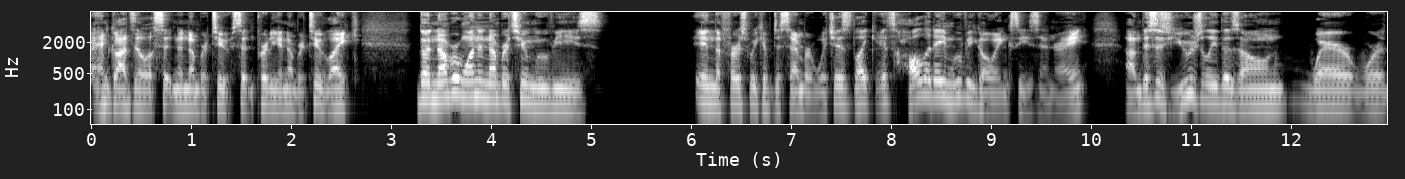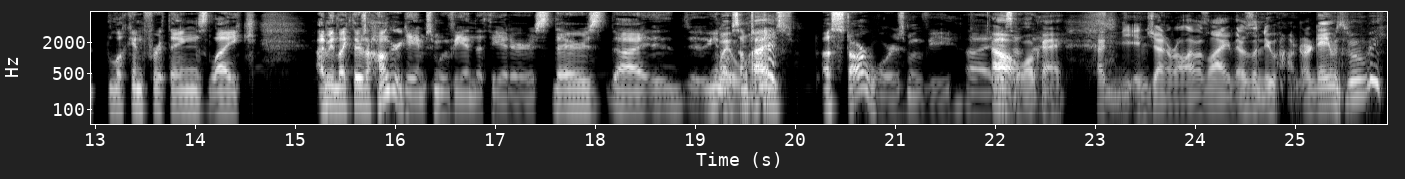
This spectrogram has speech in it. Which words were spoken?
and Godzilla sitting in number two, sitting pretty in number two. Like the number one and number two movies in the first week of December, which is like it's holiday movie going season, right? Um, this is usually the zone where we're looking for things like, I mean, like there's a Hunger Games movie in the theaters. There's, uh, you know, Wait, what? sometimes a Star Wars movie. Uh, Oh, okay. Uh, in general, I was like, "There's a new Hunger Games movie."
